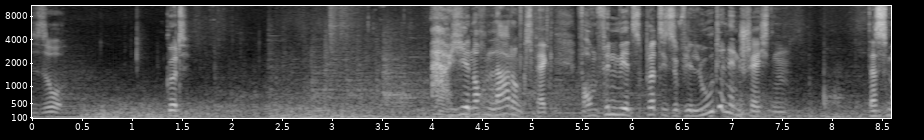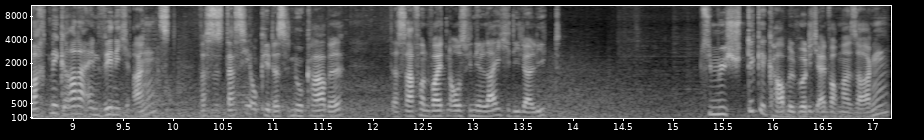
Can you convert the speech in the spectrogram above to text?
So. Gut hier noch ein Ladungspack. Warum finden wir jetzt plötzlich so viel Loot in den Schächten? Das macht mir gerade ein wenig Angst. Was ist das hier? Okay, das sind nur Kabel. Das sah von Weitem aus wie eine Leiche, die da liegt. Ziemlich dicke Kabel, würde ich einfach mal sagen.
